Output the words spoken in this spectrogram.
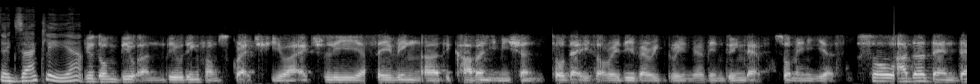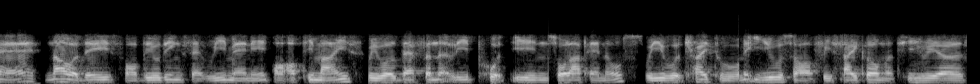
Exactly, yeah. If you don't build a building from scratch, you are actually saving uh, the carbon emission. So that is already very green. We have been doing that for so many years. So other than that, nowadays for buildings that we manage or optimize, we will definitely put in solar panels. We would try to make use of recycled materials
